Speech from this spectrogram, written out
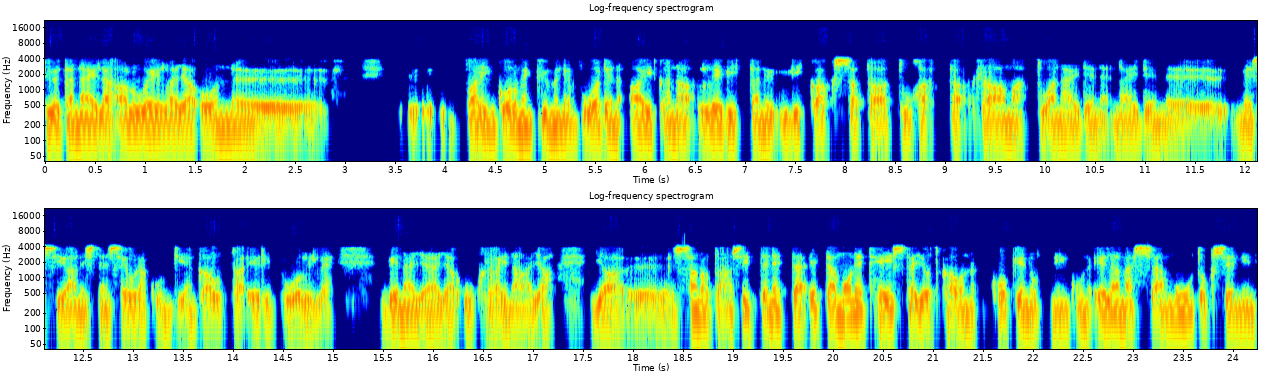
työtä näillä alueilla ja on parin 30 vuoden aikana levittänyt yli 200 000 raamattua näiden, näiden messiaanisten seurakuntien kautta eri puolille Venäjää ja Ukrainaa. Ja, ja sanotaan sitten, että, että monet heistä, jotka on kokenut niin kuin elämässään muutoksen, niin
